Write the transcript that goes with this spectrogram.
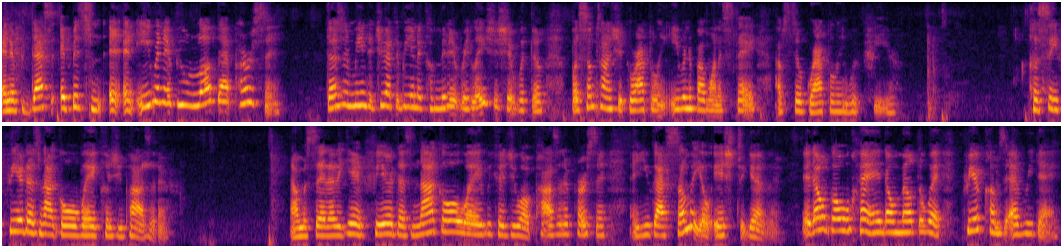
And if that's if it's and even if you love that person, doesn't mean that you have to be in a committed relationship with them. But sometimes you're grappling. Even if I want to stay, I'm still grappling with fear. Cause see, fear does not go away because you're positive. I'm going to say that again. Fear does not go away because you are a positive person and you got some of your ish together. It don't go away, it don't melt away. Fear comes every day.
